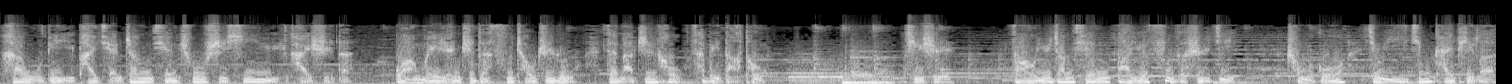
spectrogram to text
汉武帝派遣张骞出使西域开始的。广为人知的丝绸之路，在那之后才被打通。其实，早于张骞大约四个世纪，楚国就已经开辟了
